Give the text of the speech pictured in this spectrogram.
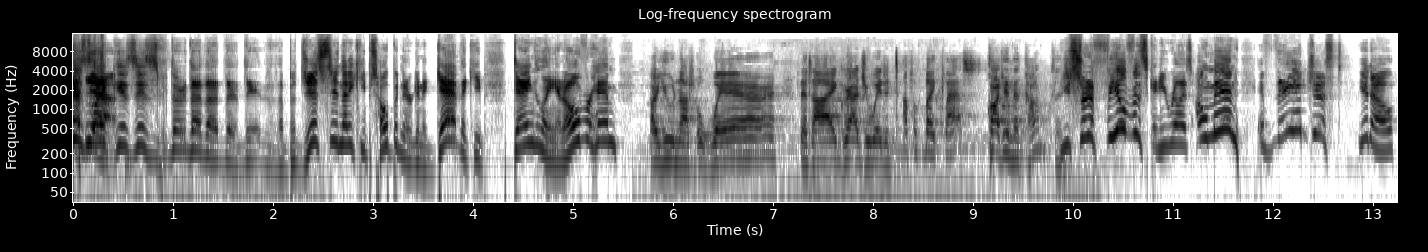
his Yeah. like his his the the, the the the the position that he keeps hoping they're gonna get. They keep dangling it over him. Are you not aware that I graduated top of my class? Quite an accomplishment. You sort of feel for this guy, and you realize, oh man, if they had just you know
